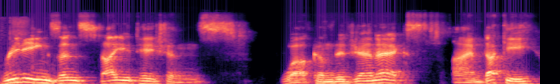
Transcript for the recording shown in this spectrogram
Greetings and salutations. Welcome to Gen X. I'm Ducky.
